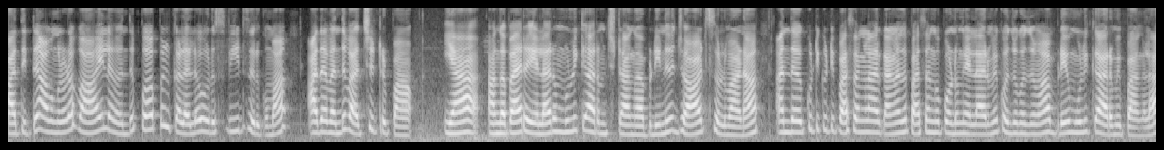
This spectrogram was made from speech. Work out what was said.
பார்த்துட்டு அவங்களோட வாயில் வந்து பர்பிள் கலரில் ஒரு ஸ்வீட்ஸ் இருக்குமா அதை வந்து வச்சிட்ருப்பான் யா அங்கே பாரு எல்லாரும் முழிக்க ஆரம்பிச்சிட்டாங்க அப்படின்னு ஜார்ஜ் சொல்லுவானா. அந்த குட்டி குட்டி பசங்களாம் இருக்காங்க. அந்த பசங்க பொண்ணுங்க எல்லாருமே கொஞ்சம் கொஞ்சமாக அப்படியே முழிக்க ஆரம்பிப்பாங்களா?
